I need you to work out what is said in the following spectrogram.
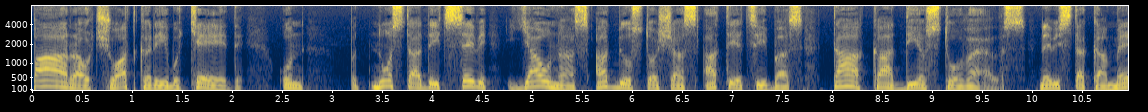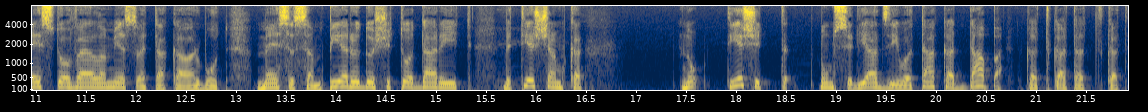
pāraut šo atkarību ķēdi un pat nostādīt sevi jaunās, atbilstošās attiecībās, tā kā Dievs to vēlas. Nevis tā kā mēs to vēlamies, vai tā kā varbūt mēs esam pieraduši to darīt, bet tiešām, ka nu, tieši mums ir jādzīvo tā kā daba, kad, kad, kad, kad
